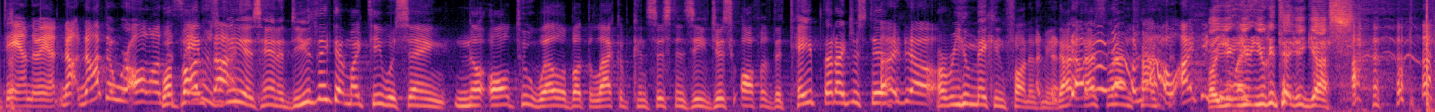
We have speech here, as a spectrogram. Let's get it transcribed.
Dan, the man, not, not that we're all on What the same side. What bothers me is, Hannah, do you think that Mike T was saying no, all too well about the lack of consistency just off of the tape that I just did? I know. Or were you making fun of me? That, No, that's no, what I'm no, trying no. to I think Oh, you, was, you, you can take a guess.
